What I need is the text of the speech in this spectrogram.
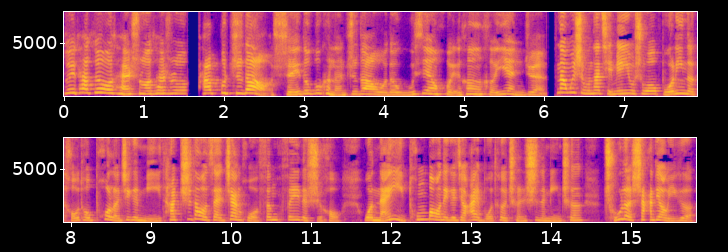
所以他最后才说，他说他不知道，谁都不可能知道我的无限悔恨和厌倦。那为什么他前面又说柏林的头头破了这个谜？他知道在战火纷飞的时候，我难以通报那个叫艾伯特城市的名称，除了杀掉一个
